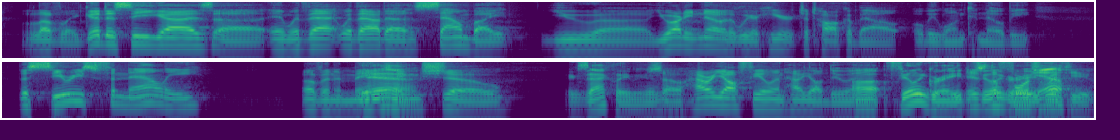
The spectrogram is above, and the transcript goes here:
Lovely. Good to see you guys. Uh, and with that, without a soundbite, you uh, you already know that we are here to talk about Obi Wan Kenobi, the series finale of an amazing Yeah. show. Exactly, man. So, how are y'all feeling? How y'all doing? uh, feeling great. Is feeling the force great. With you?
